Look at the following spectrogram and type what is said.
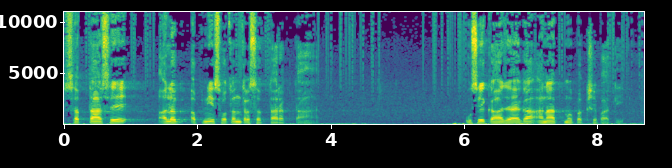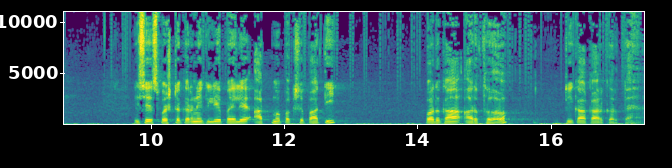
सत्ता से अलग अपनी स्वतंत्र सत्ता रखता है। उसे कहा जाएगा अनात्म पक्षपाती इसे स्पष्ट करने के लिए पहले आत्म पक्षपाती पद का अर्थ टीकाकार करते हैं।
